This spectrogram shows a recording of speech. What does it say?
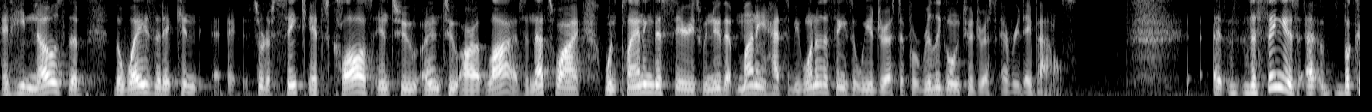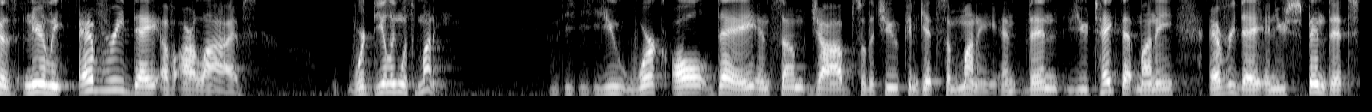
And he knows the, the ways that it can uh, uh, sort of sink its claws into, into our lives. And that's why, when planning this series, we knew that money had to be one of the things that we addressed if we're really going to address everyday battles. Uh, the thing is, uh, because nearly every day of our lives, we're dealing with money. you work all day in some job so that you can get some money and then you take that money every day and you spend it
